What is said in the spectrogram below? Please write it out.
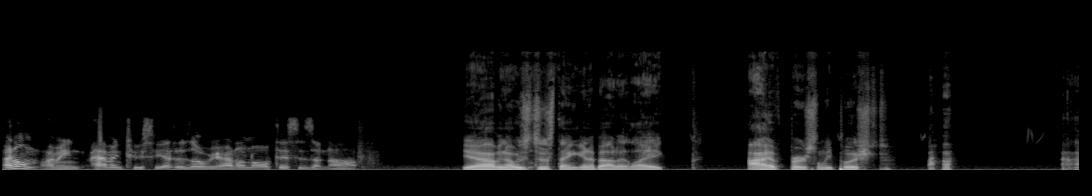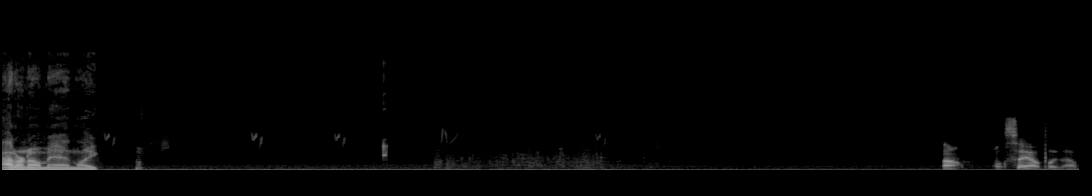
I don't. I mean, having two CSs over here, I don't know if this is enough. Yeah, I mean, I was just thinking about it. Like, I have personally pushed. I don't know, man. Like, So we'll how it plays out.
